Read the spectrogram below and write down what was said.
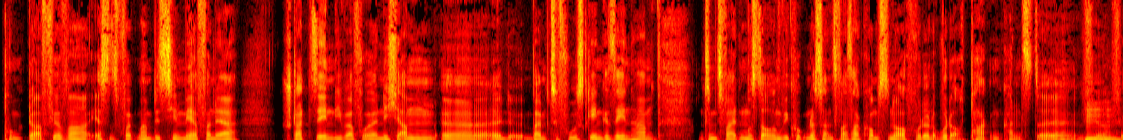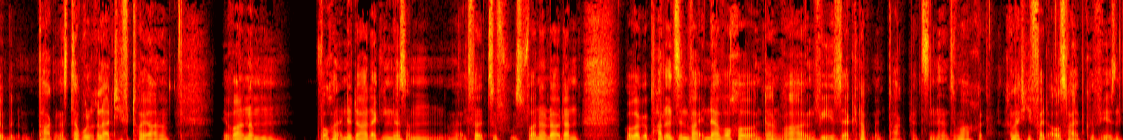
Knackpunkt dafür war, erstens wollte man ein bisschen mehr von der Stadt sehen, die wir vorher nicht am äh, beim zu Fuß gehen gesehen haben. Und zum Zweiten musst du auch irgendwie gucken, dass du ans Wasser kommst und auch, wo du, wo du auch parken kannst. Äh, für, Mhm. für Parken ist da wohl relativ teuer. Ne? Wir waren am Wochenende da, da ging das am, als wir zu Fuß waren, oder dann, wo wir gepaddelt sind, war in der Woche und dann war irgendwie sehr knapp mit Parkplätzen. Dann sind wir auch relativ weit außerhalb gewesen.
